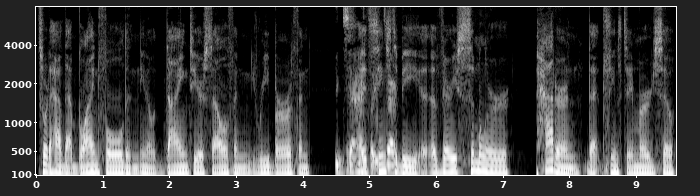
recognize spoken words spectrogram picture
sort of have that blindfold and you know dying to yourself and rebirth and exactly it seems exactly. to be a very similar pattern that seems to emerge. So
